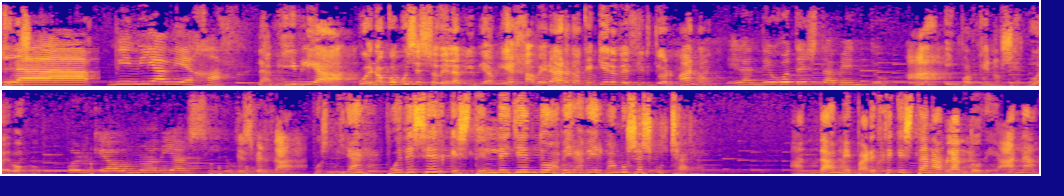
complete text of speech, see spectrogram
La Biblia vieja. La Biblia. Bueno, ¿cómo es eso de la Biblia vieja, Berardo? ¿Qué quiere decir tu hermano? El Antiguo Testamento, Ah, ¿y por qué no ser nuevo? porque aún no había sido. Es verdad. Pues mirar, puede ser que estén leyendo. A ver, a ver, vamos a escuchar. Anda, me parece que están hablando de Ana.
